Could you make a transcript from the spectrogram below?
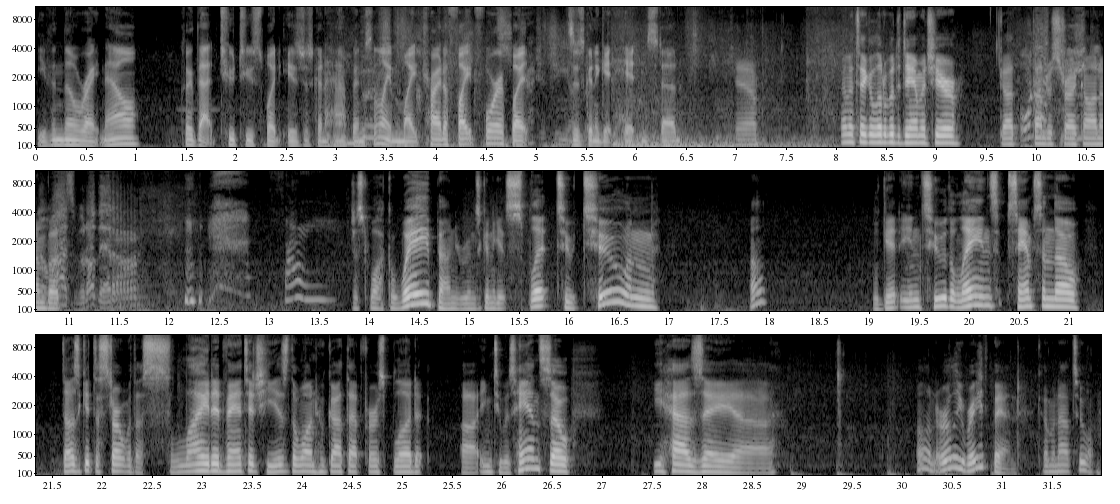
Even though right now, looks like that 2-2 split is just going to happen. Sunlight might try to fight for it, but it's just going to get hit instead. Yeah. Gonna take a little bit of damage here. Got Thunderstrike on him, but... Sorry. Just walk away. Bounty Rune's gonna get split 2-2, and Well, We'll get into the lanes. Samson, though, does get to start with a slight advantage. He is the one who got that first blood uh, into his hands, so he has a, uh, well, an early Wraith Band coming out to him.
